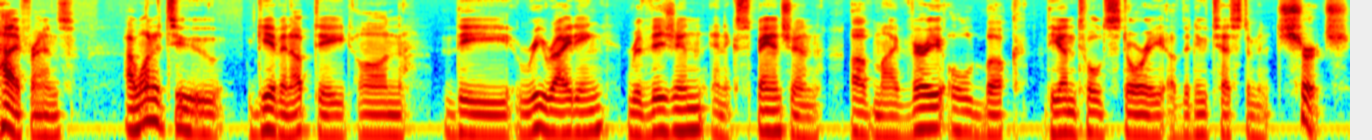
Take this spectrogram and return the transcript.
Hi, friends. I wanted to give an update on the rewriting, revision, and expansion of my very old book, The Untold Story of the New Testament Church,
